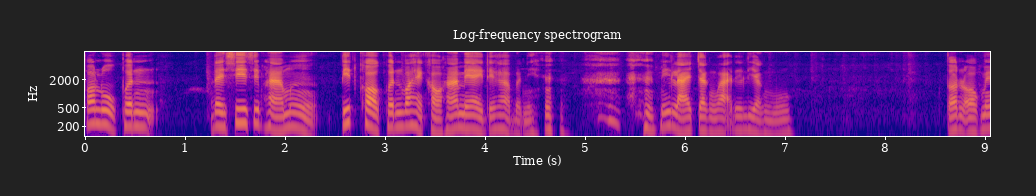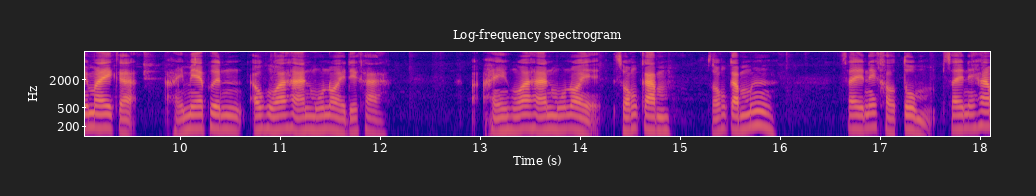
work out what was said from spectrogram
พอลูกเพิ่นได้สี่สิบหามือปิดคอกเพิ่นว่าให้เขาหาแม่อีกเด้อค่ะบัดนี้ มีหลายจังหวะได้เลี้ยงหมู ตอนออกใหม่ๆก็ให้แม่เพิ่นเอาหัวอาหารหมูหน่อยเด้ค่ะ ให้หัวอาหารหมูหน่อยสองกำสองกำมือ ใส่ในข้าวต้มใส่ในห้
